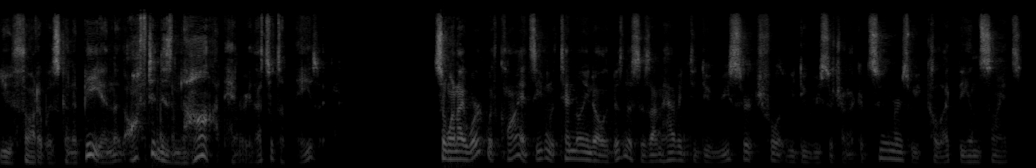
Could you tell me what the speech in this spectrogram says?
you thought it was going to be? And it often is not, Henry. That's what's amazing. So when I work with clients, even with $10 million businesses, I'm having to do research for it. We do research on the consumers, we collect the insights.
